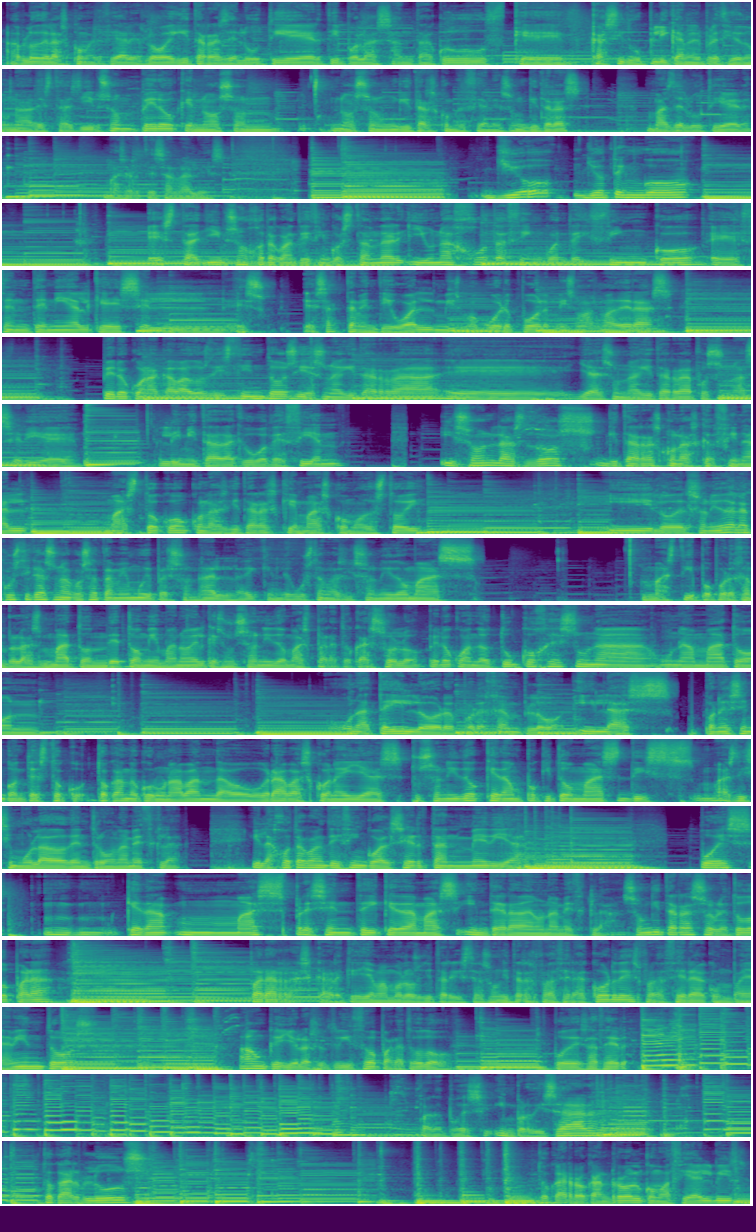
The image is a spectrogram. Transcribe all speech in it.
Hablo de las comerciales, luego hay guitarras de luthier tipo la Santa Cruz que casi duplican el precio de una de estas Gibson, pero que no son, no son guitarras comerciales, son guitarras más de luthier, más artesanales. Yo, yo tengo esta Gibson J45 estándar y una J55 eh, Centennial que es, el, es exactamente igual, mismo cuerpo, las mismas maderas, pero con acabados distintos y es una guitarra, eh, ya es una guitarra, pues una serie limitada que hubo de 100 y son las dos guitarras con las que al final más toco, con las guitarras que más cómodo estoy. Y lo del sonido de la acústica es una cosa también muy personal. Hay quien le gusta más el sonido más más tipo, por ejemplo, las Maton de Tommy Manuel, que es un sonido más para tocar solo, pero cuando tú coges una, una Maton, una Taylor, por ejemplo, y las pones en contexto tocando con una banda o grabas con ellas, tu sonido queda un poquito más, más disimulado dentro de una mezcla. Y la J45, al ser tan media, pues mm, queda más presente y queda más integrada en una mezcla. Son guitarras sobre todo para para rascar, que llamamos los guitarristas. Son guitarras para hacer acordes, para hacer acompañamientos, aunque yo las utilizo para todo. Puedes hacer... Para puedes improvisar, tocar blues, tocar rock and roll como hacía Elvis.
